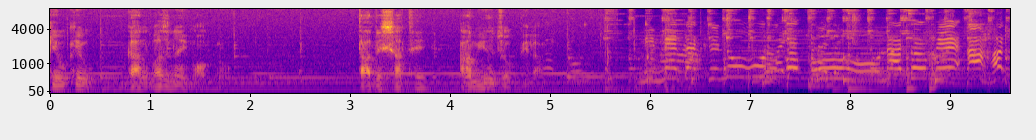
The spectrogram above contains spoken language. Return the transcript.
কেউ কেউ গান বাজনায় মগ্ন। তাদের সাথে আমিও যোগ দিলাম। নিমে দেখ নূর কপুন আদমে আহাদ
